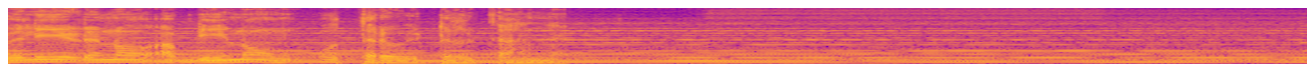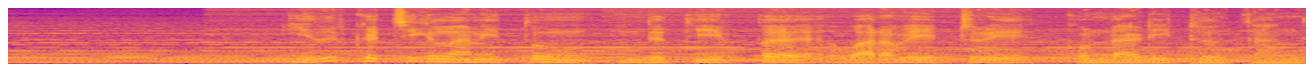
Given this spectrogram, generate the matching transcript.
வெளியிடணும் அப்படின்னும் உத்தரவிட்டு இருக்காங்க எதிர்க்கட்சிகள் அனைத்தும் இந்த தீர்ப்பை வரவேற்று கொண்டாடிட்டு இருக்காங்க.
